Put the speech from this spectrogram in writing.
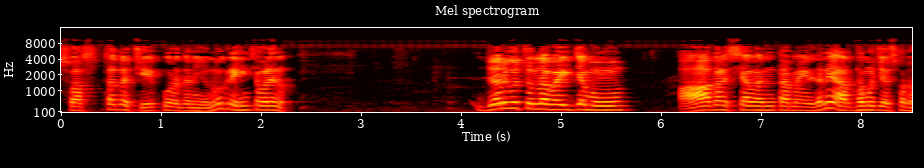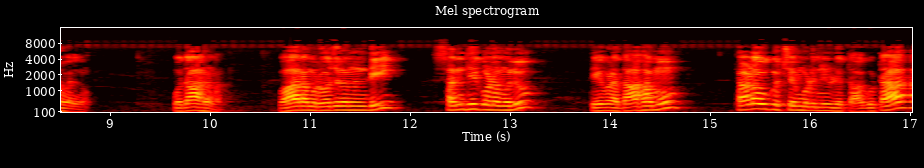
స్వస్థత చేకూరదనియును గ్రహించవలెను. జరుగుతున్న వైద్యము ఆదర్శవంతమైనదని అర్థము చేసుకునవలను ఉదాహరణ వారం రోజుల నుండి సంధి గుణములు తీవ్ర దాహము తడవుకు చెంబుడు నీళ్ళు తాగుట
